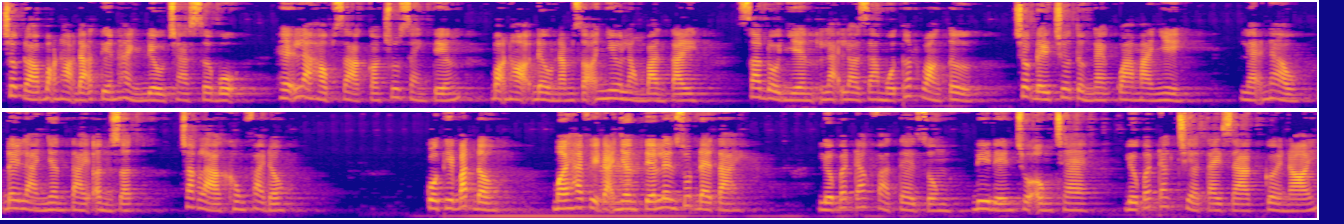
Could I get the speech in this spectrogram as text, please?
Trước đó bọn họ đã tiến hành điều tra sơ bộ. Hễ là học giả có chút danh tiếng, bọn họ đều nắm rõ như lòng bàn tay. Sao đột nhiên lại lòi ra một thất hoàng tử? Trước đấy chưa từng nghe qua mà nhỉ? Lẽ nào đây là nhân tài ẩn giật? Chắc là không phải đâu. Cuộc thi bắt đầu. Mời hai vị đại nhân tiến lên rút đề tài. Liễu Bất Đắc và Tề Dùng đi đến chỗ ông tre, Liễu Bất Đắc chia tay ra cười nói.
